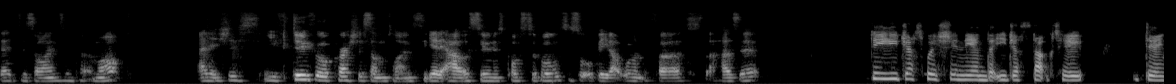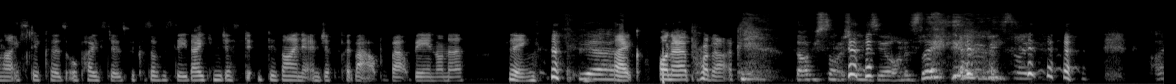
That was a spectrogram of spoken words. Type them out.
their designs and put them up. And it's just you do feel pressure sometimes to get it out as soon as possible to sort of be like one of the first that has it. Do you just wish in the end that you just stuck to doing like stickers or posters because obviously they can just d- design it and just put that up without being on a thing, yeah. like on a product. That'd be so much easier, honestly. it would so. Um,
